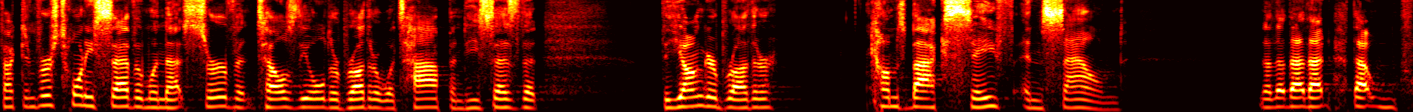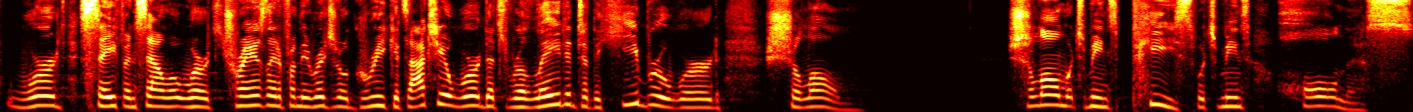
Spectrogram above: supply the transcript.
In fact, in verse 27, when that servant tells the older brother what's happened, he says that the younger brother comes back safe and sound. Now, that, that, that, that word safe and sound, where it's translated from the original Greek, it's actually a word that's related to the Hebrew word shalom. Shalom, which means peace, which means wholeness.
